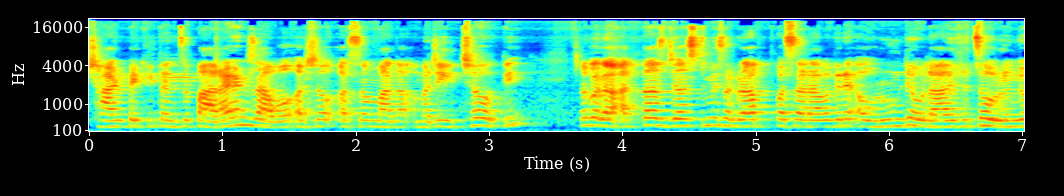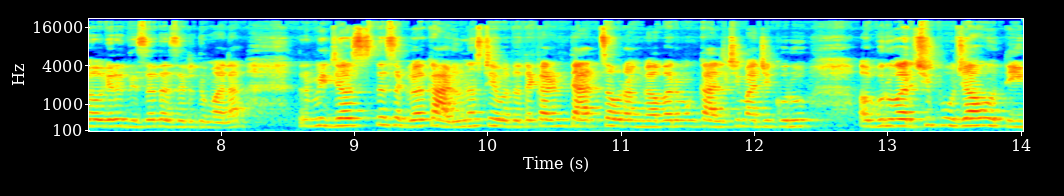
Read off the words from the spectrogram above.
छानपैकी त्यांचं पारायण जावं असं असं मला माझी इच्छा होती. तर बघा आत्ताच जस्ट मी सगळा पसारा वगैरे आवरून ठेवला चौरंग वगैरे दिसत असेल तुम्हाला. तर मी जस्ट ते सगळं काढूनच ठेवत होते. कारण त्याच चौरंगावर मग कालची माझी गुरु गुरुवारची पूजा होती.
